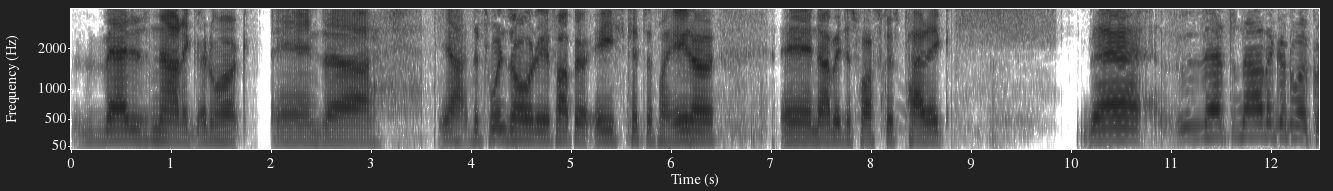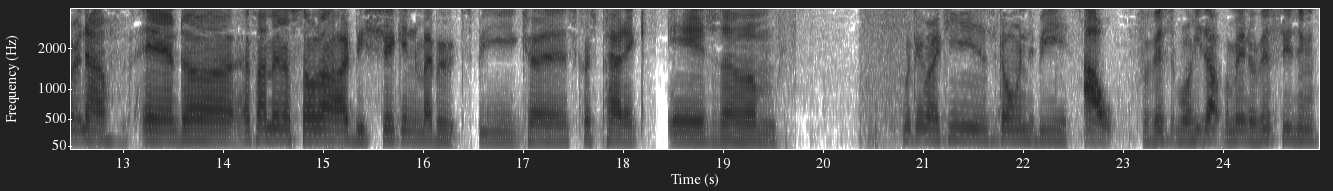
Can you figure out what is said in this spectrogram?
That is not a good look. And, uh, yeah, the Twins already have their ace, Kenta Maeda. and now they just lost Chris Paddack. That that's not a good look right now. And uh, if I'm Minnesota, I'd be shaking my boots because Chris Paddack is um looking like he is going to be out for this. Well, he's out for the remainder of this season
